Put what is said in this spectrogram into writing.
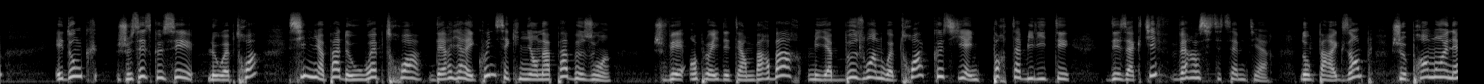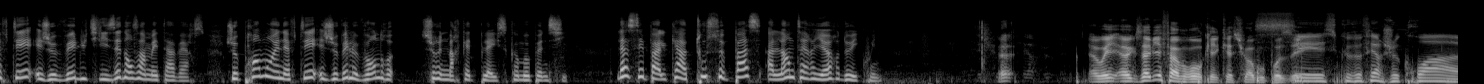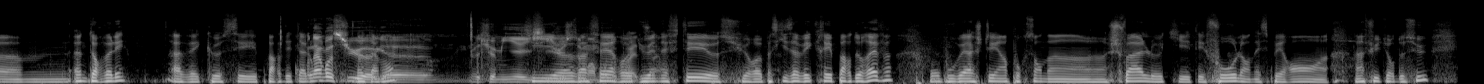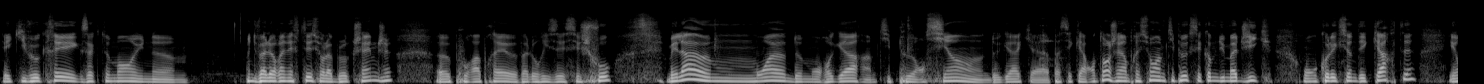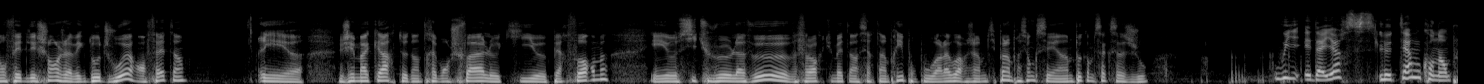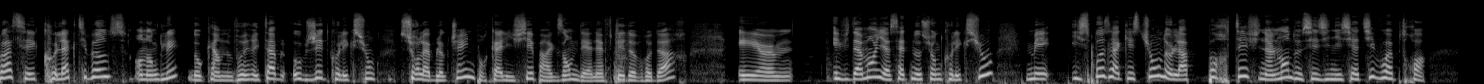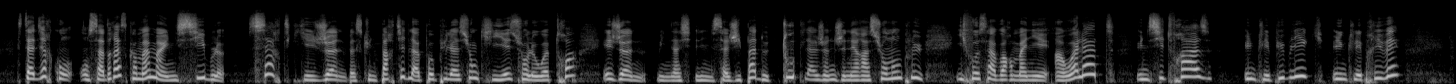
Et donc, je sais ce que c'est le Web 3. S'il n'y a pas de Web 3 derrière Equine, c'est qu'il n'y en a pas besoin. Je vais employer des termes barbares, mais il y a besoin de Web 3 que s'il y a une portabilité des actifs vers un système tiers. Donc, par exemple, je prends mon NFT et je vais l'utiliser dans un métaverse. Je prends mon NFT et je vais le vendre sur une marketplace comme OpenSea. Là, ce n'est pas le cas. Tout se passe à l'intérieur de Equine. Euh, euh, oui, euh, Xavier Favreau, quelle question à vous poser? C'est ce que veut faire, je crois, Hunter Valley avec ses parts d'étalons. On a reçu Monsieur Millet qui ici, va faire du NFT sur parce qu'ils avaient créé Part de rêve où on pouvait acheter 1% d'un cheval qui était faux en espérant un, futur dessus et qui veut créer exactement une une valeur NFT sur la blockchain euh, pour après euh, valoriser ses chevaux. Mais là, euh, moi, de mon regard un petit peu ancien, de gars qui a passé 40 ans, j'ai l'impression un petit peu que c'est comme du Magic, où on collectionne des cartes et on fait de l'échange avec d'autres joueurs, en fait. Hein. Et j'ai ma carte d'un très bon cheval qui performe. Et si tu veux la veux, va falloir que tu mettes un certain prix pour pouvoir l'avoir. J'ai un petit peu l'impression que c'est un peu comme ça que ça se joue. Oui, et d'ailleurs, le terme qu'on emploie, c'est collectibles en anglais, donc un véritable objet de collection sur la blockchain pour qualifier par exemple des NFT d'œuvres d'art. Et euh, évidemment, il y a cette notion de collection, mais il se pose la question de la portée finalement de ces initiatives Web3. C'est-à-dire qu'on s'adresse quand même à une cible, certes, qui est jeune, parce qu'une partie de la population qui est sur le Web3 est jeune, mais il ne s'agit pas de toute la jeune génération non plus. Il faut savoir manier un wallet, une site phrase, une clé publique, une clé privée.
